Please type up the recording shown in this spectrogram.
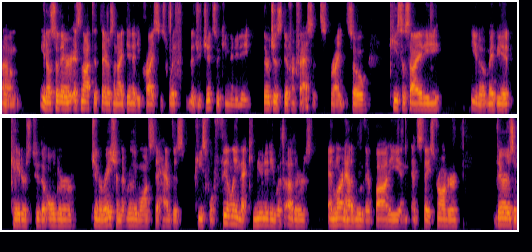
Um, you know, so there, it's not that there's an identity crisis with the jujitsu community. They're just different facets, right? So, Ki Society, you know, maybe it caters to the older generation that really wants to have this peaceful feeling, that community with others, and learn how to move their body and, and stay stronger. There's a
